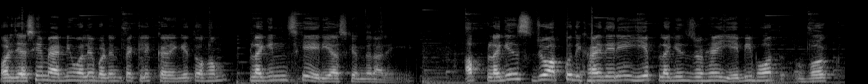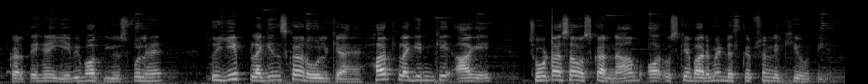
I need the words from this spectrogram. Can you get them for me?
और जैसे हम एड न्यू वाले बटन पर क्लिक करेंगे तो हम प्लगइन्स के एरियाज़ के अंदर आ जाएँगे। अब प्लगइन्स जो आपको दिखाई दे रहे हैं ये प्लगइन्स जो है ये भी बहुत वर्क करते हैं ये भी बहुत यूजफुल है। तो ये प्लगइन्स का रोल क्या है? हर प्लगइन के आगे छोटा सा उसका नाम और उसके बारे में डिस्क्रिप्शन लिखी होती है।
